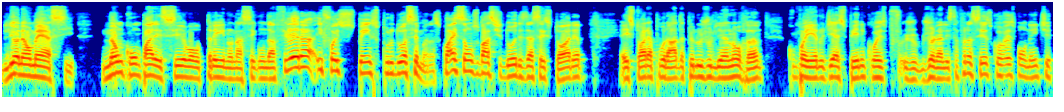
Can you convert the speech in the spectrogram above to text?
Lionel Messi não compareceu ao treino na segunda-feira e foi suspenso por duas semanas. Quais são os bastidores dessa história? É história apurada pelo Julian Lohan, companheiro de ESPN, jornalista francês, correspondente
